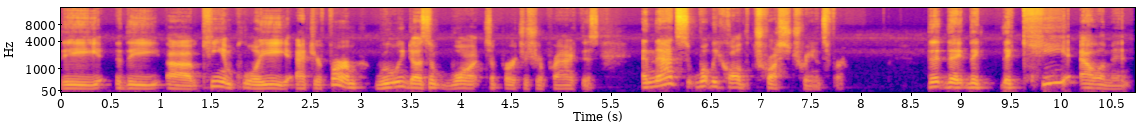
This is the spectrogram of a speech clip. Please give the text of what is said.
the the uh, key employee at your firm really doesn't want to purchase your practice, and that's what we call the trust transfer. The the the, the key element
